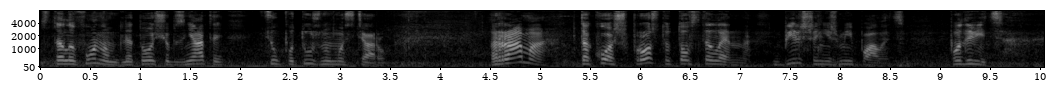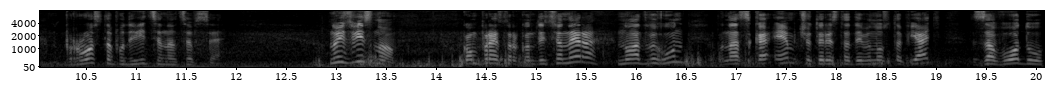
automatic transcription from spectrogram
з телефоном для того, щоб зняти цю потужну мостяру. Рама також просто товстеленна, більше, ніж мій палець. Подивіться. Просто подивіться на це все. Ну і звісно, компресор кондиціонера. Ну а двигун у нас КМ 495 заводу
